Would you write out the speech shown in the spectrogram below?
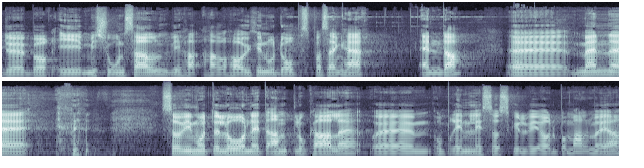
døper i misjonssalen. Vi har, har, jo ikke noe dåpsbasseng her enda. Eh, men eh, Så vi måtte låne et annet lokale. Eh, opprinnelig så skulle vi gjøre det på Malmøya,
